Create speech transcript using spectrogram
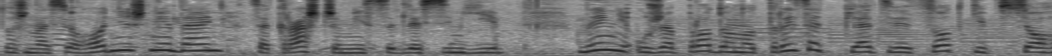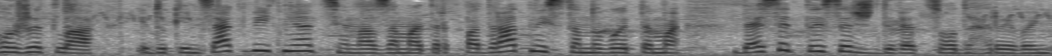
Тож на сьогоднішній день це краще місце для сім'ї. Нині уже продано 35% всього житла, і до кінця квітня ціна за метр квадратний становитиме 10 тисяч 900 гривень.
